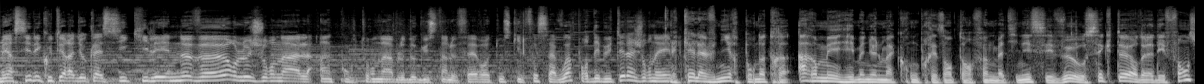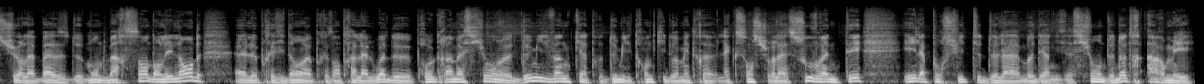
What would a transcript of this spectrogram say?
Merci d'écouter Radio Classique. Il est 9h, le journal incontournable d'Augustin Lefebvre. Tout ce qu'il faut savoir pour débuter la journée. Quel avenir pour notre armée? Emmanuel Macron présente en fin de matinée ses vœux au secteur de la défense sur la base de Mont-de-Marsan dans les Landes. Euh, le président euh, présentera la loi de programmation 2024-2030 euh, qui doit mettre l'accent sur la souveraineté et la poursuite de la modernisation de notre armée.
